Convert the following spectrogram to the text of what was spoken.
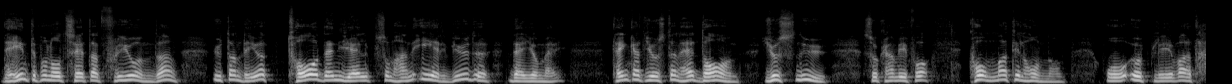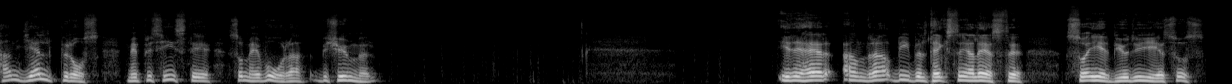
Det är inte på något sätt att fly undan utan det är att ta den hjälp som han erbjuder dig och mig. Tänk att just den här dagen, just nu, så kan vi få komma till honom och uppleva att han hjälper oss med precis det som är våra bekymmer. I den här andra bibeltexten jag läste så erbjuder Jesus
